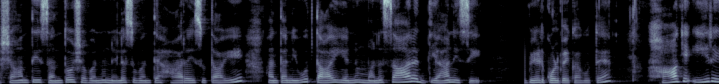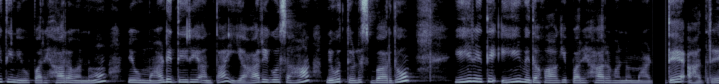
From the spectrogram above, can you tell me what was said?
ಶಾಂತಿ, ಸಂತೋಷವನ್ನು ನೆಲೆಸುವಂತೆ ಹಾರೈಸುತ್ತಾಯಿ ಅಂತ ನೀವು ತಾಯಿಯನ್ನು ಮನಸಾರ ಧ್ಯಾನಿಸಿ ಬೇಡ್ಕೊಳ್ಬೇಕಾಗುತ್ತೆ. ಹಾಗೆ ಈ ರೀತಿ ನೀವು ಪರಿಹಾರವನ್ನು ನೀವು ಮಾಡಿದ್ದೀರಿ ಅಂತ ಯಾರಿಗೂ ಸಹ ನೀವು ತಿಳಿಸ್ಬಾರ್ದು. ಈ ರೀತಿ ಈ ವಿಧವಾಗಿ ಪರಿಹಾರವನ್ನು ಮಾಡಿದ್ದೇ ಆದರೆ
